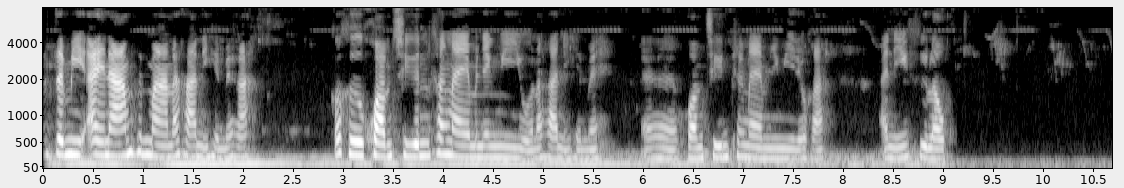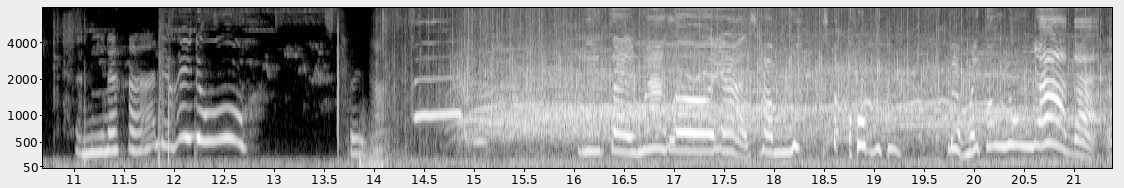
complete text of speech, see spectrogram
มันจะมีไอ้น้ำขึ้นมานะคะ นี่เห็นไหมคะ ก็คือความชื้นข้างในมันยังมีอยู่นะคะ นี่เห็นไหมเออความชื้นข้างในมันยังมีอยู่ค่ะ อันนี้คือเรา อันนี้นะคะ เดี๋ยวให้ดูดีใจมากเลยอะชำชอมแบบไม่ต้องยุ่งยากอะ เอ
